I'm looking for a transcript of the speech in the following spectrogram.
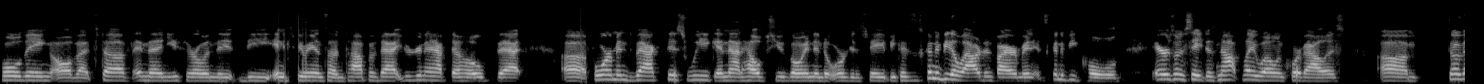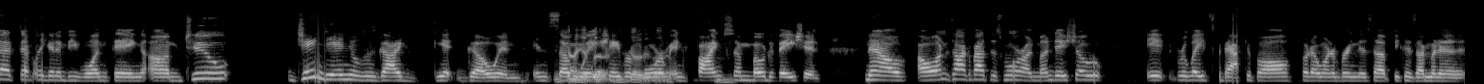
holding, all that stuff, and then you throw in the the inexperience on top of that. You're going to have to hope that uh, Forman's back this week, and that helps you going into Oregon State because it's going to be a loud environment. It's going to be cold. Arizona State does not play well in Corvallis. Um, so that's definitely going to be one thing. Um, two, Jayden Daniels has got to get going in some way, shape, or form and find mm-hmm. some motivation. Now, I want to talk about this more on Monday show. It relates to basketball, but I want to bring this up because I'm going to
